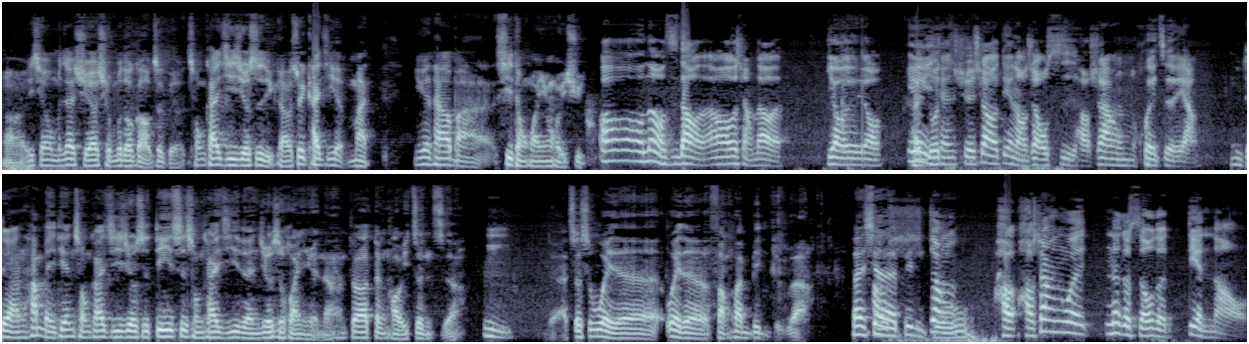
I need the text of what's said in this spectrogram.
啊。以前我们在学校全部都搞这个，重开机就是你开，所以开机很慢，因为他要把系统还原回去。哦，那我知道了，然后我想到了，有有有，因为以前学校电脑教室好像会这样。对啊，他每天重开机就是第一次重开机的人就是还原啊，都要等好一阵子啊。嗯，对啊，这是为了为了防范病毒啊。但现在病毒好，好像因为那个时候的电脑。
